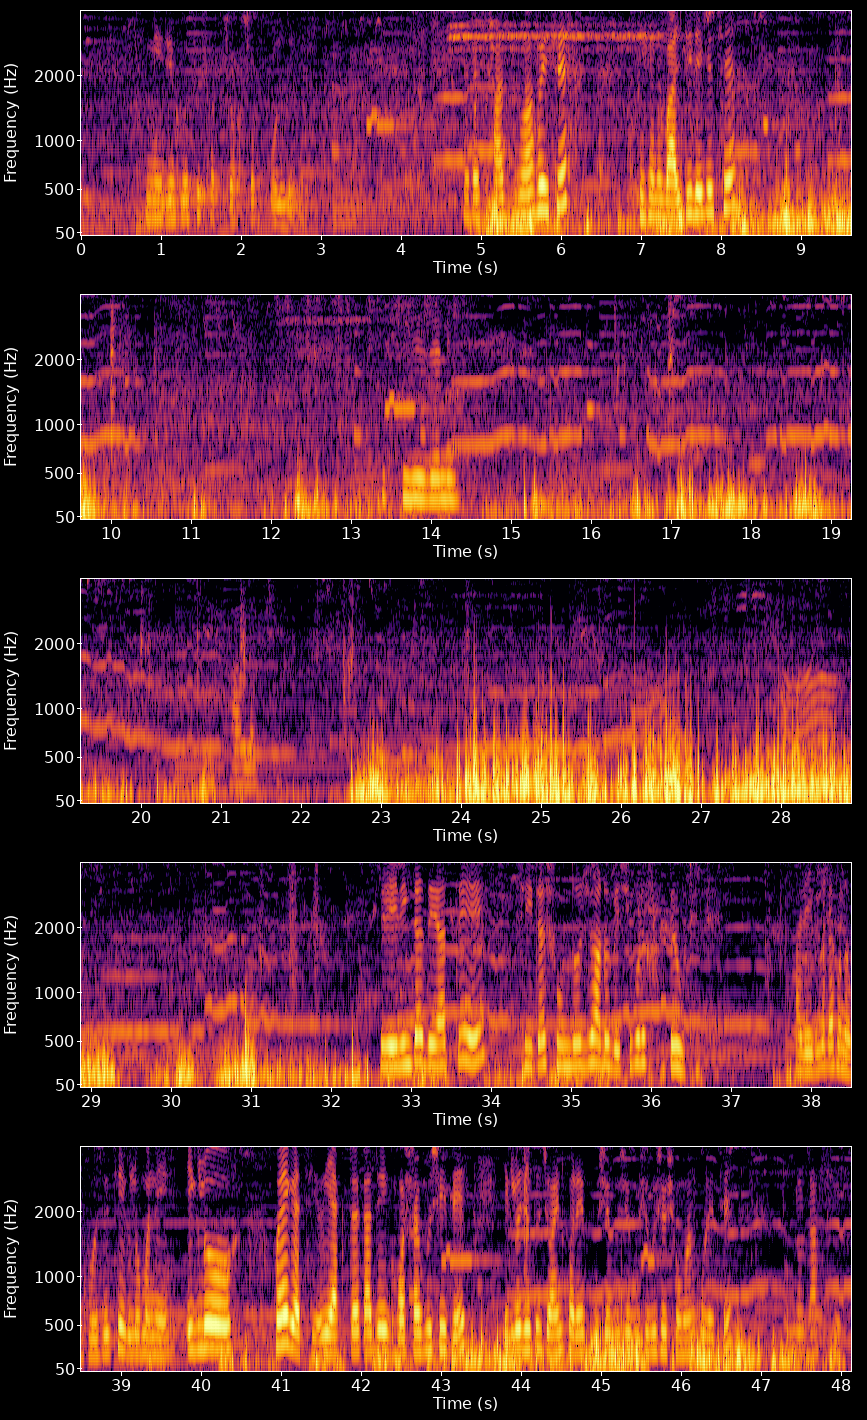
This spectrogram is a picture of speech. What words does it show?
নিজে ঘষে সব চকচক করে দেবে। এটা ছাদ ধোয়া হয়েছে, এখানে বালতি রেখেছে। সিরিয়ালি ভালো লাগছে। রেলিংটা দেওয়াতে সেইটার সৌন্দর্য আরও বেশি করে ফুটে উঠেছে। আর এগুলো দেখো না, ঘষেছে, এগুলো মানে এগুলো হয়ে গেছে। ওই একটা কাজে ঘষা ঘষিতে এগুলো যেহেতু জয়েন করে ঘুষে ঘুষে ঘুষে ঘুষে সমান করেছে, ওগুলোর কাজ শেষ।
